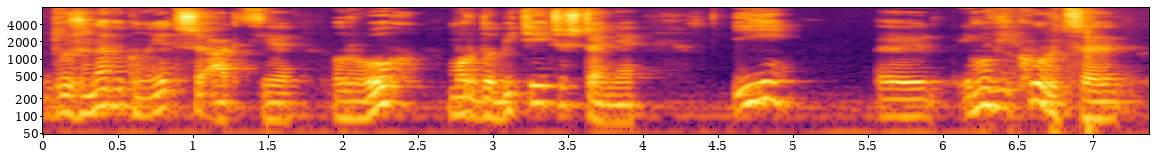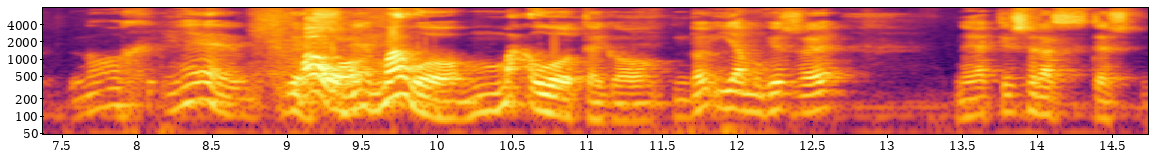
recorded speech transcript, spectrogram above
drużyna wykonuje trzy akcje. Ruch, mordobicie i czyszczenie. I, i mówi, kurczę, no nie, wiesz, Mało. Nie, mało, mało tego. No i ja mówię, że no jak pierwszy raz też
